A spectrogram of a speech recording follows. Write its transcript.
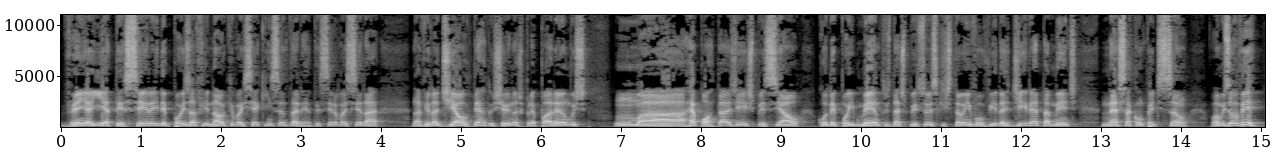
Vem aí a terceira e depois a final que vai ser aqui em Santarém. A terceira vai ser na, na Vila de Alter do Cheio. Nós preparamos uma reportagem especial com depoimentos das pessoas que estão envolvidas diretamente nessa competição. Vamos ouvir?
